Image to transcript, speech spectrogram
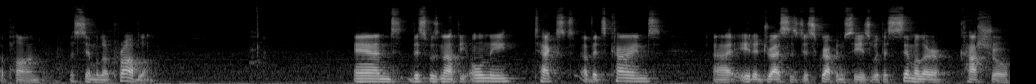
upon a similar problem. And this was not the only text of its kind. Uh, it addresses discrepancies with a similar kasho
